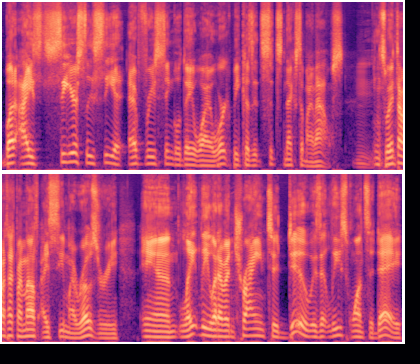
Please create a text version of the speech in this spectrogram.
but I seriously see it every single day while I work because it sits next to my mouse. Hmm. And so anytime I touch my mouse, I see my rosary. And lately what I've been trying to do is at least once a day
